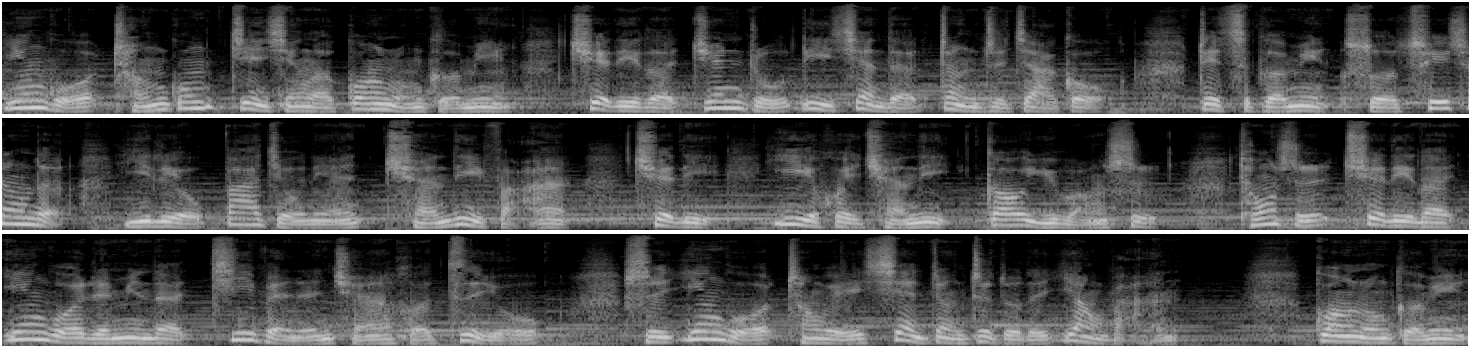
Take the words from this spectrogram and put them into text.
英国成功进行了光荣革命，确立了君主立宪的政治架构。这次革命所催生的一六八九年权利法案，确立议会权力高于王室，同时确立了英国人民的基本人权和自由，使英国成为宪政制度的样板。光荣革命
